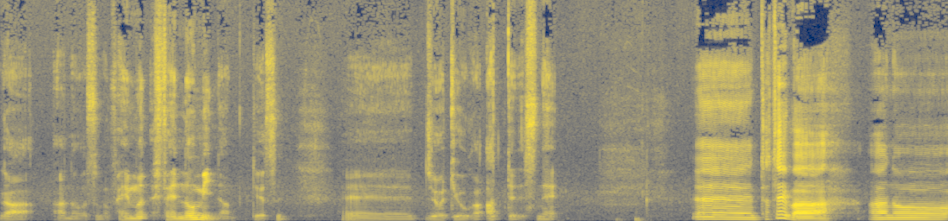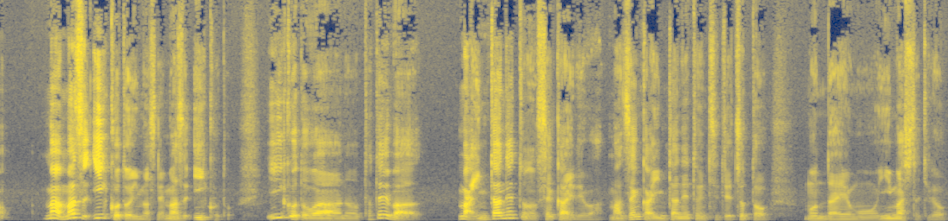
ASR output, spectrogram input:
があのそのフェムフェノミナってやつ、えー、状況があってですね、えー、例えばあのまあまずいいことを言いますね。まずいいこと。いいことはあの例えばまあインターネットの世界では、まあ、前回インターネットについてちょっと問題も言いましたけど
